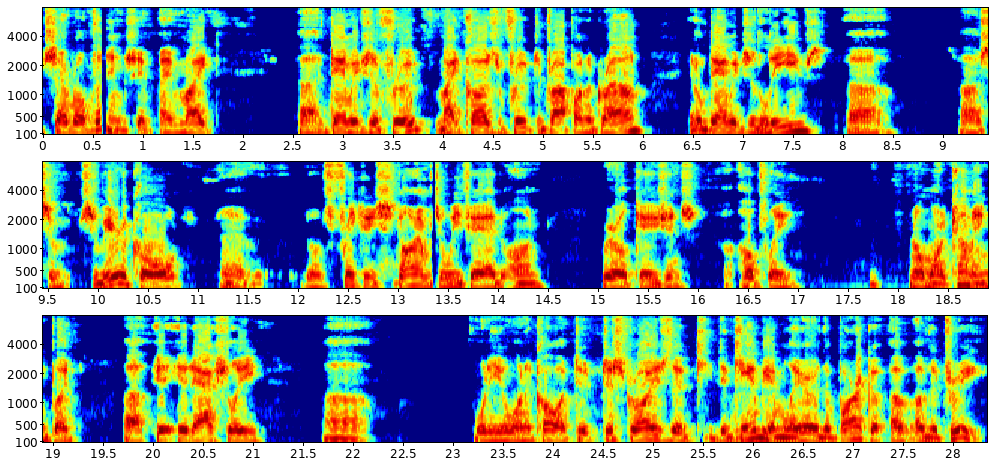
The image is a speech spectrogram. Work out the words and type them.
several things. It, it might uh, damage the fruit, might cause the fruit to drop on the ground. It'll damage the leaves. Uh, uh se- severe cold, uh, those freaky storms that we've had on rare occasions. Hopefully, no more coming. But uh, it, it, actually what do you want to call it? It destroys the the cambium layer of the bark of, of, of the tree.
